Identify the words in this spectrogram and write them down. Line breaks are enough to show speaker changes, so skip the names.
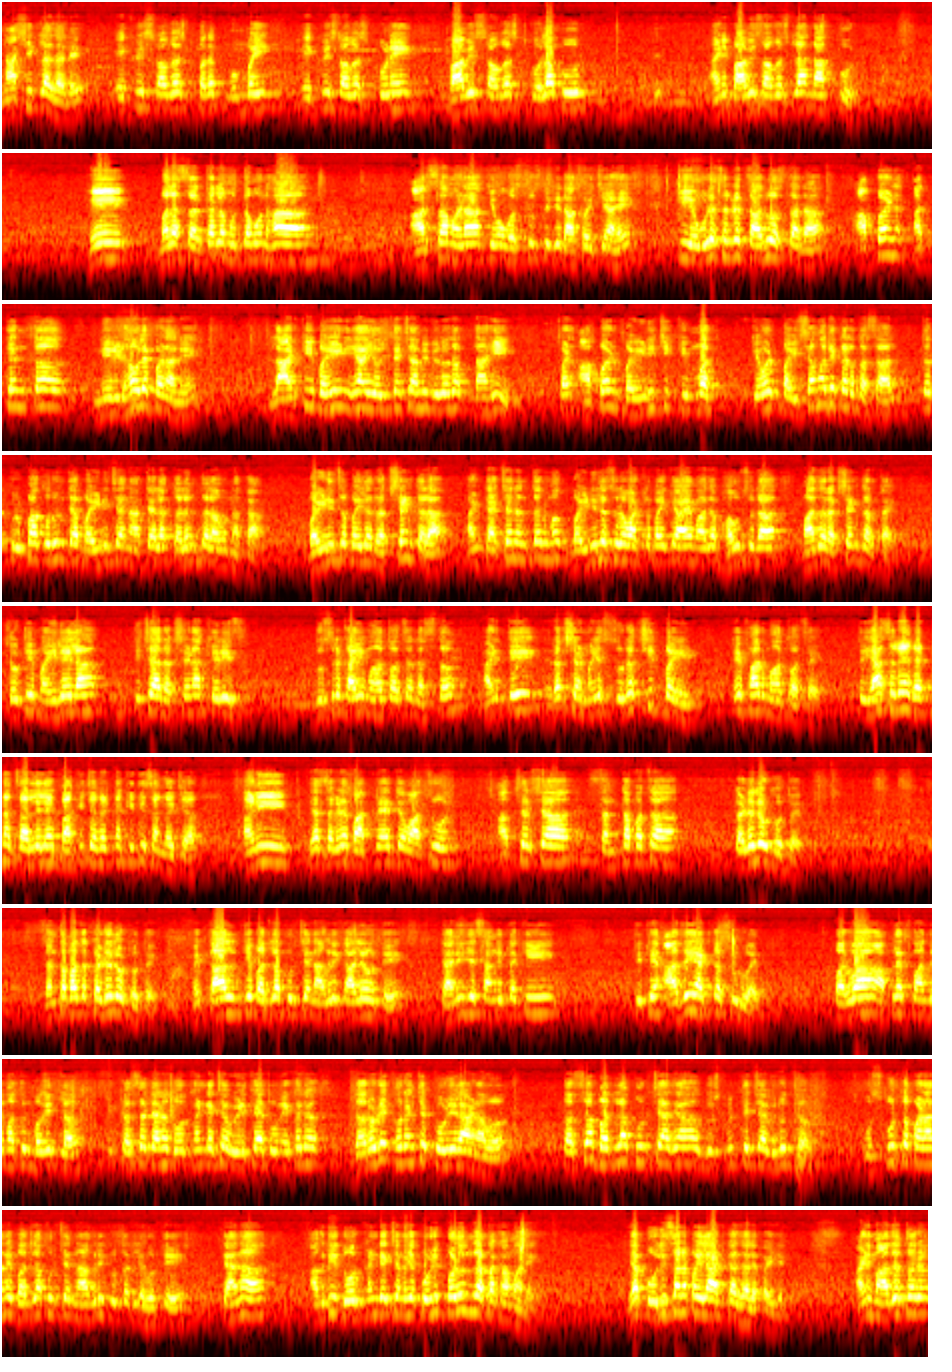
नाशिकला झाले. एकवीस ऑगस्ट परत मुंबई एकवीस ऑगस्ट पुणे बावीस ऑगस्ट कोल्हापूर आणि बावीस ऑगस्टला नागपूर. हे मला सरकारला मुद्दामून हा आरसा म्हणा किंवा वस्तुस्थिती दाखवायची आहे की एवढं सगळं चालू असताना आपण अत्यंत निर्ढवलेपणाने लाडकी बहीण ह्या योजनेच्या आम्ही विरोधात नाही पण आपण बहिणीची किंमत केवळ पैशामध्ये करत असाल तर कृपा करून त्या बहिणीच्या नात्याला कलंक लावू नका. बहिणीचं पहिलं रक्षण करा आणि त्याच्यानंतर मग बहिणीला सुद्धा वाटलं पाहिजे की आहे माझा भाऊ सुद्धा माझं रक्षण करताय. शेवटी महिलेला तिच्या रक्षणाखेरीज दुसरं काही महत्वाचं नसतं आणि ते रक्षण म्हणजे सुरक्षित बहीण हे फार महत्वाचं आहे. तर या सगळ्या घटना चाललेल्या आहेत. बाकीच्या घटना किती सांगायच्या? आणि या सगळ्या बातम्या आहेत त्या वाचून अक्षरशः संतापाचा कडलोट होतोय. संतापाचा कडलोट होतोय. मग काल जे बदलापूरचे नागरिक आले होते त्यांनी जे सांगितलं की तिथे आजही अटका सुरू आहेत. परवा आपल्याच माध्यमातून बघितलं की कसं त्यानं दोरखंड्याच्या विळख्यातून एखाद्या दरोडेखोरांच्या टोळीला आणावं तसं बदलापूरच्या या दुष्कृत्याच्या विरुद्ध उत्स्फूर्तपणाने बदलापूरचे नागरिक उतरले होते. त्यांना अगदी दोरखंड्याच्या म्हणजे कोणी पळून जाता कामा नये. या पोलिसांना पहिल्या अटका झाल्या पाहिजेत. आणि माझं तर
